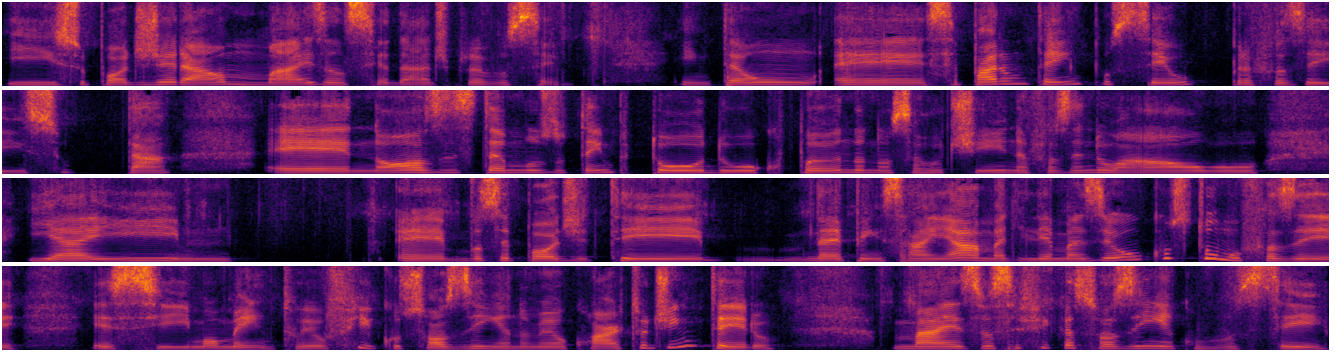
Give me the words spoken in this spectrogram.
E isso pode gerar mais ansiedade para você. Então, é, separa um tempo seu para fazer isso, tá? É, nós estamos o tempo todo ocupando a nossa rotina, fazendo algo, e aí é, você pode ter, né, pensar em, ah, Marília, mas eu costumo fazer esse momento, eu fico sozinha no meu quarto o dia inteiro. Mas você fica sozinha com você,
